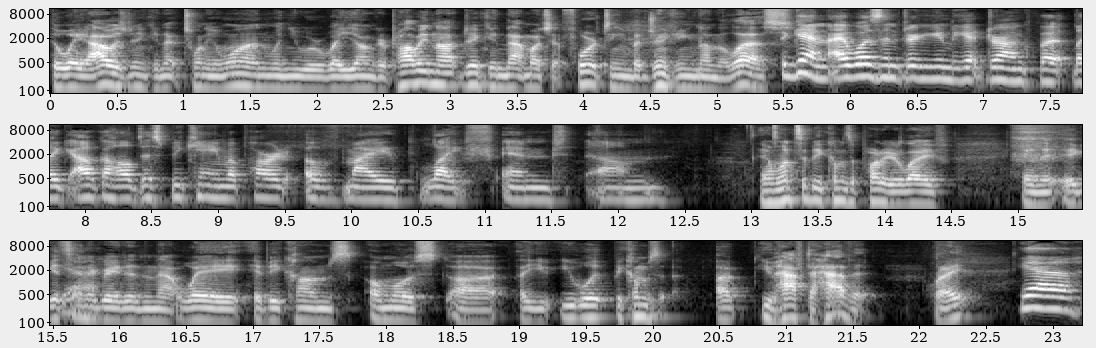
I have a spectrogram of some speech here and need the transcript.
the way I was drinking at 21 when you were way younger. Probably not drinking that much at 14, but drinking nonetheless. Again, I wasn't drinking to get drunk, but like alcohol just became a part of my life. And um, And once it becomes a part of your life, and it, it gets Yeah. integrated in that way, it becomes almost uh, like you you it becomes uh, you have to have it, right? Yeah,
